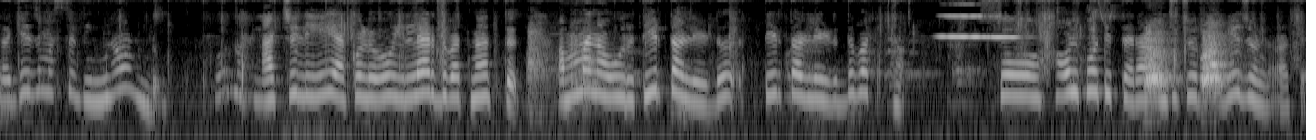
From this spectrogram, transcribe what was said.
ಲಗೇಜ್ ಮಸ್ತ್ ದಿನ ಆಕ್ಚುಲಿ ಅಕುಲು ಇಲ್ಲಾರ್ದು ಬತ್ನಾತ್ ಅಮ್ಮನ ಊರು ತೀರ್ಥಹಳ್ಳಿಡು ತೀರ್ಥಹಳ್ಳಿ ಹಿಡ್ದು ಬತ್ನ. ಸೊ ಅವಳು ಪೋತಿತ್ತಾರ, ಒಂಚೂರು ಗೇಜ್ ಉಂಡು ಆತೆ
